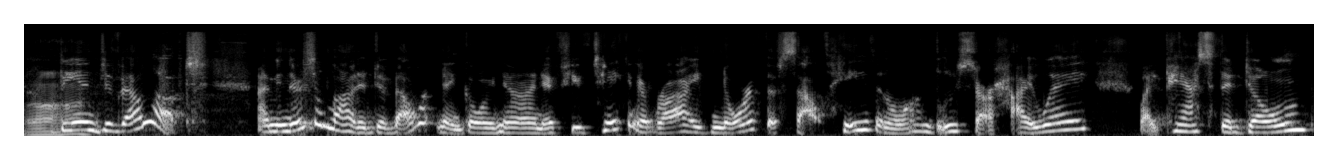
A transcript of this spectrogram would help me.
Uh-huh. being developed. I mean, there's a lot of development going on. If you've taken a ride north of South Haven along Blue Star Highway, like past the Dome,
